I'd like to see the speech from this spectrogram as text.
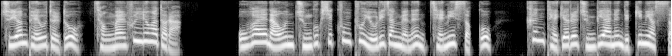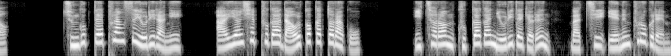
주연 배우들도 정말 훌륭하더라. 5화에 나온 중국식 쿵푸 요리 장면은 재미있었고 큰 대결을 준비하는 느낌이었어. 중국 대 프랑스 요리라니 아이언 셰프가 나올 것 같더라고. 이처럼 국가 간 요리 대결은 마치 예능 프로그램.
